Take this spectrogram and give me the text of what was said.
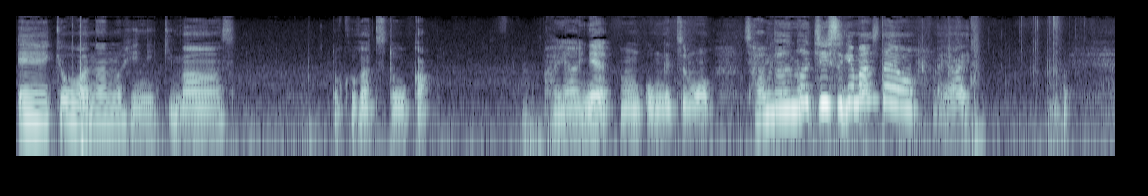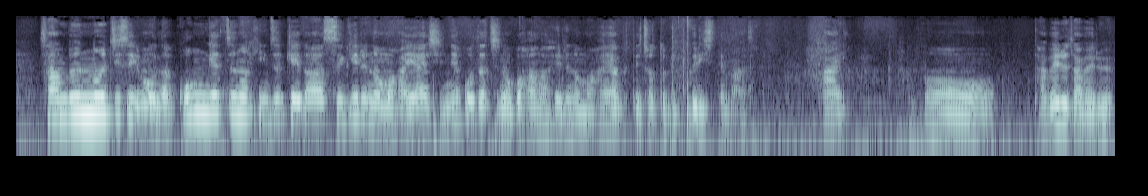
えー、今日は何の日に行きます？6月10日。早いね。もう今月も3分の1過ぎましたよ。早い。3分の1過ぎもうな今月の日付が過ぎるのも早いし猫たちのご飯が減るのも早くてちょっとびっくりしてます。はい。もう食べる食べる。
